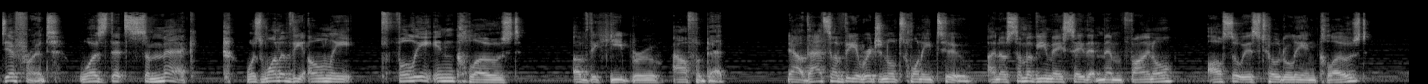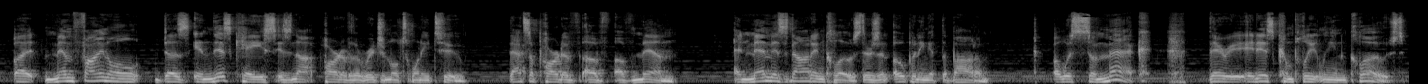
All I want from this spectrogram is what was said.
different was that Samek was one of the only fully enclosed of the Hebrew alphabet. Now, that's of the original 22. I know some of you may say that Mem Final also is totally enclosed, but Mem Final does, in this case, is not part of the original 22. That's a part of, of, of Mem. And Mem is not enclosed. There's an opening at the bottom. But with Samek, there it is completely enclosed.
